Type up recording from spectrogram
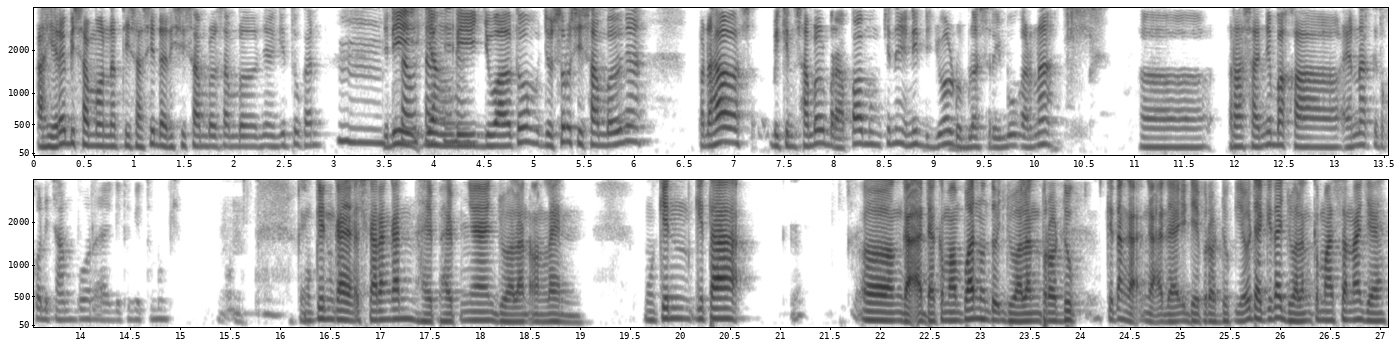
akhirnya bisa monetisasi dari si sambel-sambelnya gitu kan. Hmm, Jadi saus-sausnya. yang dijual tuh justru si sambelnya. Padahal bikin sambal berapa mungkinnya ini dijual 12.000 ribu karena eh, rasanya bakal enak gitu kalau dicampur kayak gitu-gitu mungkin. Mungkin kayak sekarang kan hype-hype-nya jualan online. Mungkin kita eh, nggak ada kemampuan untuk jualan produk. Kita nggak nggak ada ide produk. Ya udah kita jualan kemasan aja.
